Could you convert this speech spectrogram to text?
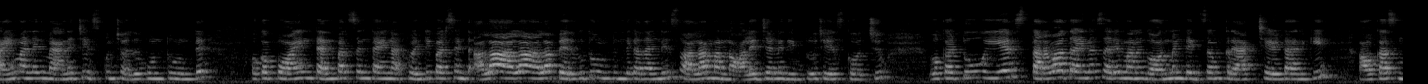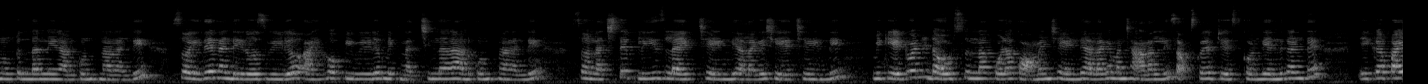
టైం అనేది మేనేజ్ చేసుకుని చదువుకుంటూ ఉంటే ఒక పాయింట్ టెన్ పర్సెంట్ అయినా ట్వంటీ పర్సెంట్ అలా అలా అలా పెరుగుతూ ఉంటుంది కదండి. సో అలా మన నాలెడ్జ్ అనేది ఇంప్రూవ్ చేసుకోవచ్చు. ఒక టూ ఇయర్స్ తర్వాత అయినా సరే మనం గవర్నమెంట్ ఎగ్జామ్ క్రాక్ చేయడానికి అవకాశం ఉంటుందని నేను అనుకుంటున్నానండి. సో ఇదేనండి ఈరోజు వీడియో. ఐ హోప్ ఈ వీడియో మీకు నచ్చిందని అనుకుంటున్నానండి. సో నచ్చితే ప్లీజ్ లైక్ చేయండి అలాగే షేర్ చేయండి. మీకు ఎటువంటి డౌట్స్ ఉన్నా కూడా కామెంట్ చేయండి. అలాగే మన ఛానల్ని సబ్స్క్రైబ్ చేసుకోండి. ఎందుకంటే ఇకపై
